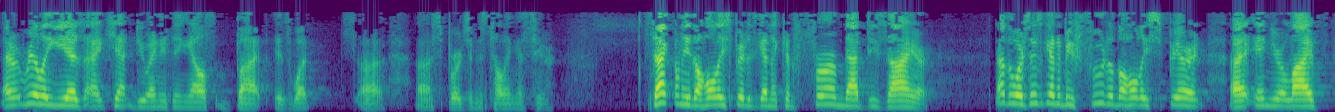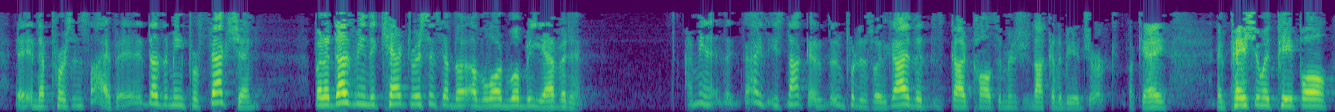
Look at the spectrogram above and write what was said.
and it really is, I can't do anything else but, is what uh, uh, Spurgeon is telling us here. Secondly, the Holy Spirit is going to confirm that desire. In other words, there's going to be fruit of the Holy Spirit uh, in your life, in a person's life. It doesn't mean perfection, but it does mean the characteristics of the, of the Lord will be evident. I mean, the guy, he's not going to, put it this way, the guy that God calls to ministry is not going to be a jerk, okay? And patient with people,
